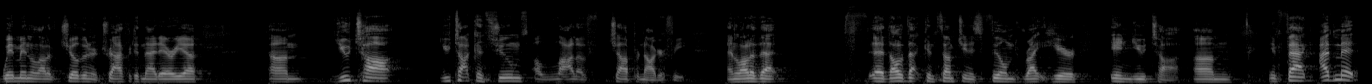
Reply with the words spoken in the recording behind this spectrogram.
women, a lot of children are trafficked in that area. Um, Utah, Utah consumes a lot of child pornography, and a lot of that, a lot of that consumption is filmed right here in Utah. Um, in fact, I've met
